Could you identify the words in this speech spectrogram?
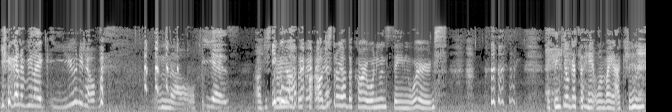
you're gonna be like, you need help. no. yes. I'll just throw you, out the car. I'll just throw you out the car. I won't even say any words. I think you'll get the hint with my actions.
